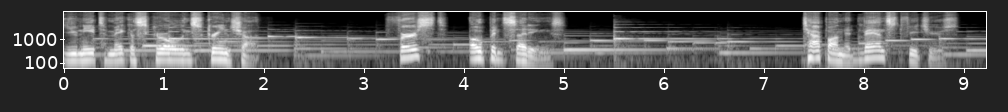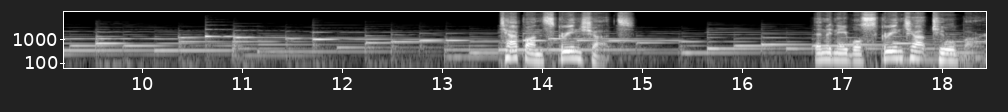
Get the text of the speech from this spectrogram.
you need to make a scrolling screenshot. First, open Settings. Tap on Advanced Features. Tap on Screenshots. Then enable Screenshot Toolbar.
